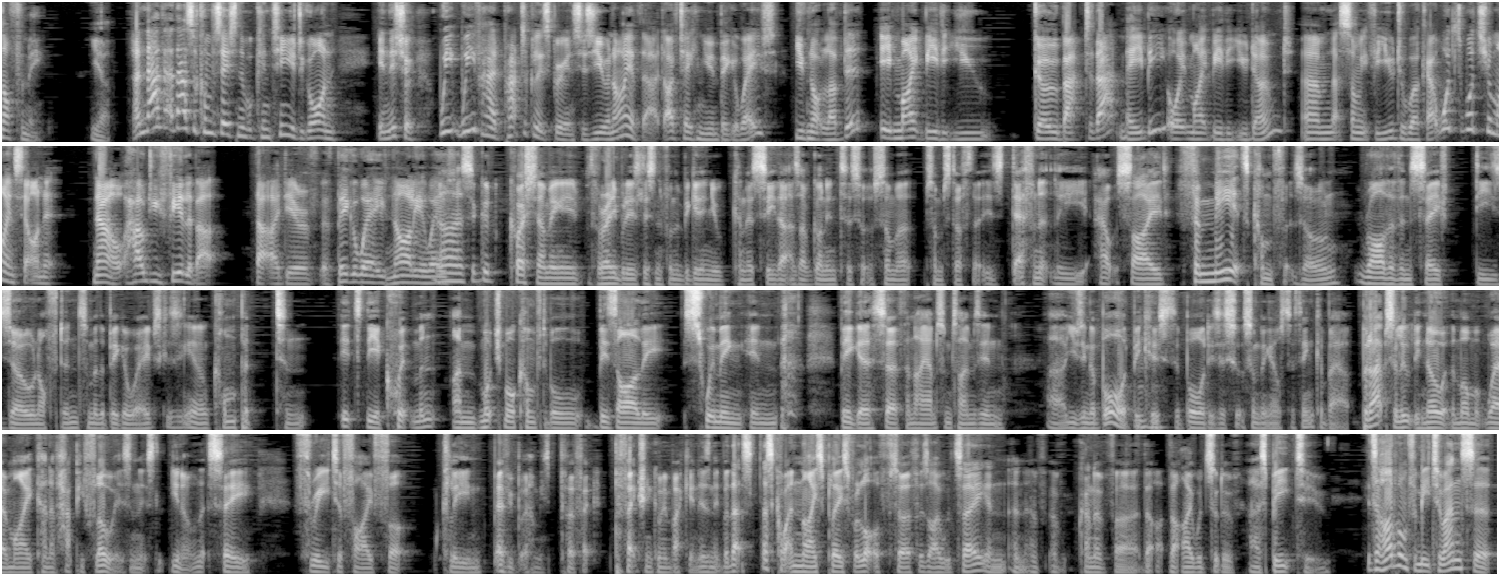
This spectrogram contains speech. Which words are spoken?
not for me. Yeah. And that, that's a conversation that will continue to go on in this show. We, we've had practical experiences, you and I, of that. I've taken you in bigger waves. You've not loved it. It might be that you go back to that, maybe, or it might be that you don't. Um, that's something for you to work out. What's, what's your mindset on it now? How do you feel about that idea of, of bigger waves, gnarlier waves? No, it's a good question. I mean, for anybody who's listened from the beginning, you'll kind of see that as I've gone into sort of some uh, some stuff that is definitely outside. For me, it's comfort zone rather than safety zone. Often, some of the bigger waves because you know competent. It's the equipment. I'm much more comfortable, bizarrely, swimming in bigger surf than I am sometimes in uh, using a board because the board is a sort of something else to think about. But I absolutely know at the moment where my kind of happy flow is, and it's you know, let's say three to five foot clean. Everybody, I mean, it's perfect perfection coming back in, isn't it? But that's that's quite a nice place for a lot of surfers, I would say, and and of, of kind of uh, that that I would sort of uh, speak to. It's a hard one for me to answer,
